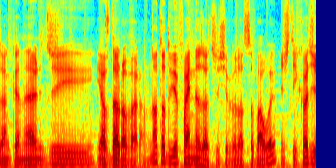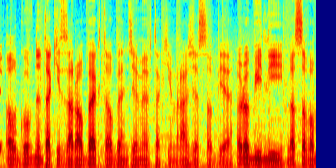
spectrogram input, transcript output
Junk Energy, jazda rowerem. No to dwie fajne rzeczy się wylosowały. Jeśli chodzi o główny taki zarobek, to będziemy w takim razie sobie robili losową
